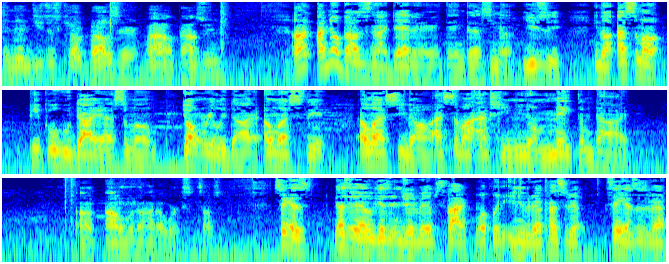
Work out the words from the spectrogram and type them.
And then you just killed Bowser. Wow, Bowser? I, I know Bowser's not dead or anything, because, you know, usually, you know, SML, people who die in SML don't really die, unless they, unless, you know, SML actually, you know, make them die. I don't, I don't know how that works sometimes. So, guys, that's it. Hope you guys enjoyed the video. Subscribe, one upload a new video. Consider. This is.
